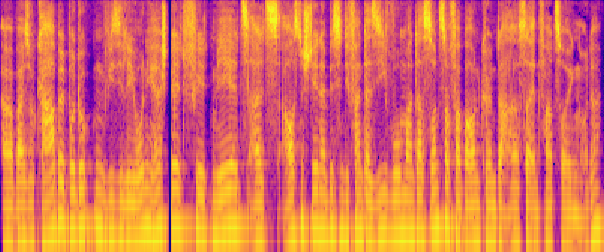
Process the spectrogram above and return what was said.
Aber bei so Kabelprodukten, wie sie Leoni herstellt, fehlt mir jetzt als Außenstehender ein bisschen die Fantasie, wo man das sonst noch verbauen könnte, außer in Fahrzeugen, oder?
